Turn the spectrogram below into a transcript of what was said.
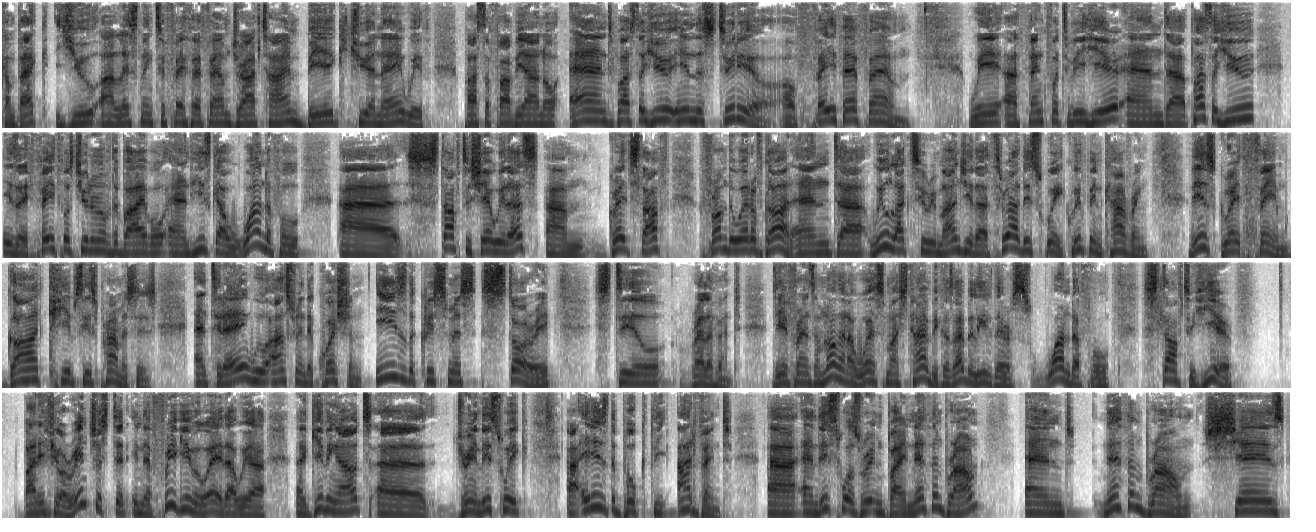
Welcome back. You are listening to Faith FM Drive Time, big Q&A with Pastor Fabiano and Pastor Hugh in the studio of Faith FM. We are thankful to be here and uh, Pastor Hugh is a faithful student of the Bible and he's got wonderful uh, stuff to share with us, um, great stuff from the Word of God. And uh, we would like to remind you that throughout this week we've been covering this great theme, God keeps His promises. And today we're answering the question, is the Christmas story still relevant? Dear friends, I'm not going to waste much time because I believe there's wonderful stuff to hear. But if you're interested in the free giveaway that we are uh, giving out uh, during this week, uh, it is the book The Advent, uh, and this was written by Nathan Brown. And Nathan Brown shares,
